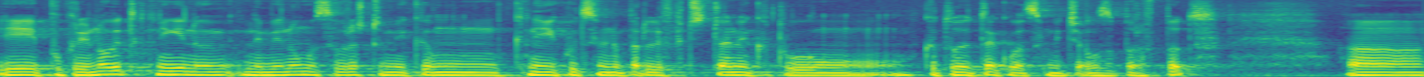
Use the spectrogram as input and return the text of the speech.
И покрай новите книги неминуемо се връщам и към книги, които са ми направили впечатление като, като дете, когато съм ги чел за първ път. А,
